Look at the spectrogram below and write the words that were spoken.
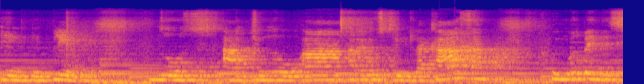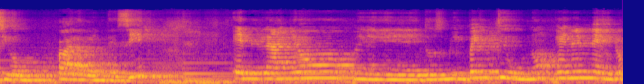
el empleo. Nos ayudó a, reconstruir la casa, fuimos bendición para bendecir. En el año 2021, eh, en enero,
